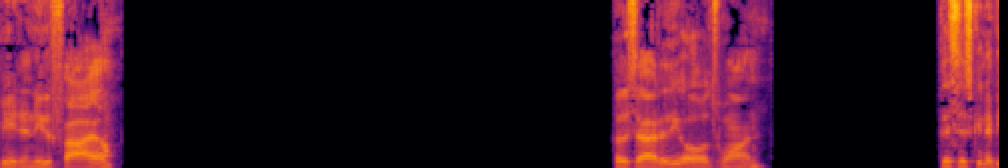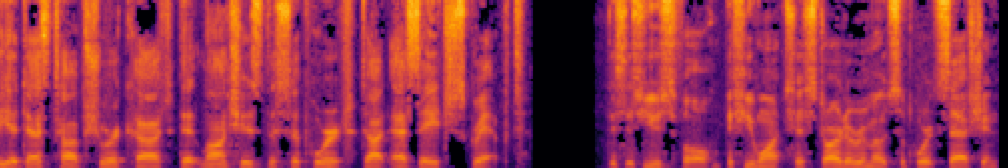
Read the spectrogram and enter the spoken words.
Create a new file. Close out of the old one. This is going to be a desktop shortcut that launches the support.sh script. This is useful if you want to start a remote support session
